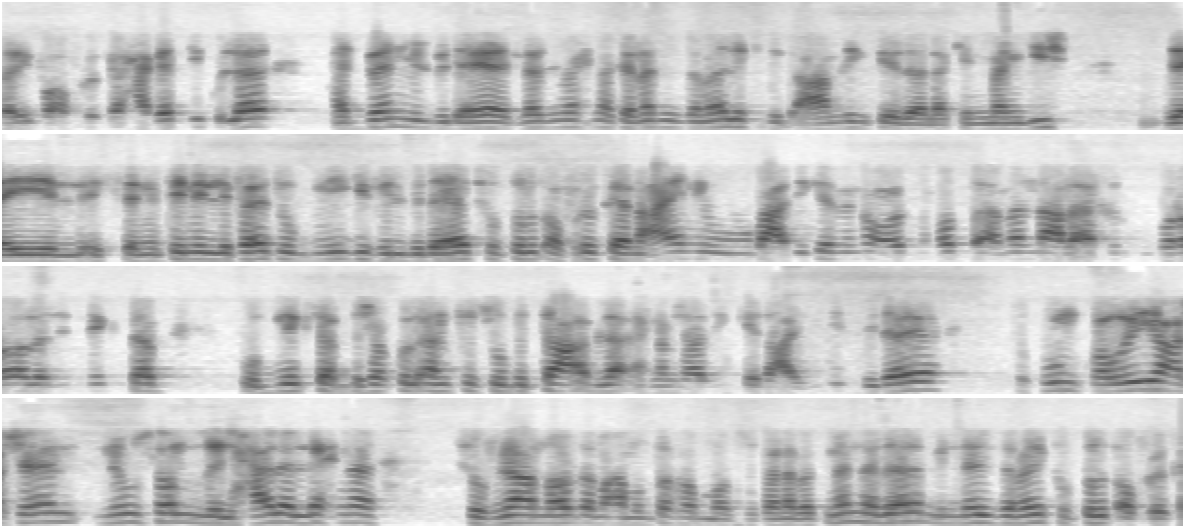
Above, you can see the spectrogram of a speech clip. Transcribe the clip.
فريق في أفريقيا. الحاجات دي كلها هتبان من البدايات. لازم إحنا كنادي الزمالك نبقى عاملين كده لكن ما نجيش زي السنتين اللي فاتوا بنيجي في البدايات في بطولة أفريقيا نعاني وبعد كده نقعد نحط أملنا على آخر مباراة. لازم نكسب وبنكسب بشكل أنفس وبالتعب. لا إحنا مش عايزين كده. عايزين البداية تكون قوية عشان نوصل للحالة اللي إحنا شفناها النهارده مع منتخب مصر. فأنا بتمنى ده من نادي الزمالك في بطولة أفريقيا.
